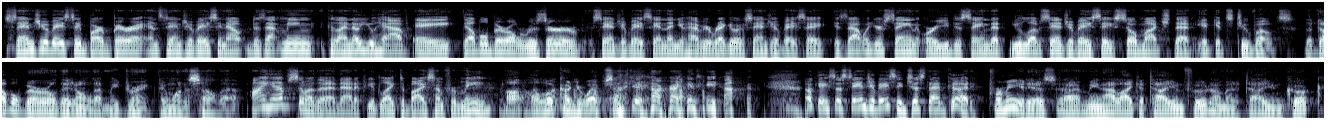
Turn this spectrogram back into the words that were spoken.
Sangiovese, Barbera, and Sangiovese. Now, does that mean, because I know you have a double barrel reserve Sangiovese and then you have your regular Sangiovese. Is that what you're saying? Or are you just saying that you love Sangiovese so much that it gets two votes? The double barrel, they don't let me drink. They want to sell that. I have some of the, that if you'd like to buy some from me. I'll, I'll look on your website. Okay, all right. Yeah. Okay, so Sangiovese, just that good. For me, it is. I mean, I like Italian food. I'm an Italian cook,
